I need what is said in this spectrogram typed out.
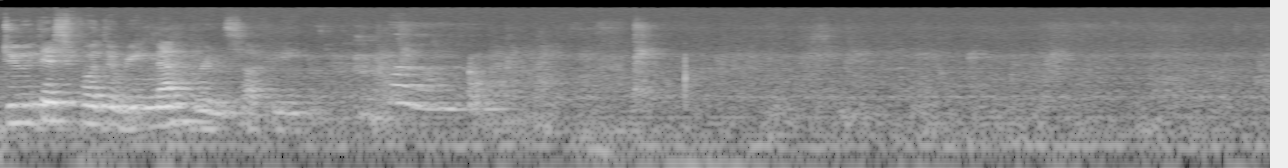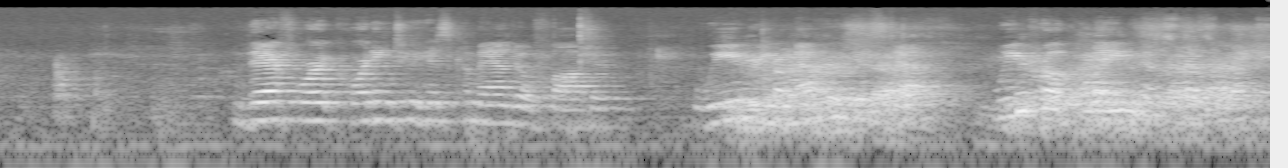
do this for the remembrance of me. Therefore, according to his command, O Father, we remember his death, we proclaim his resurrection,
